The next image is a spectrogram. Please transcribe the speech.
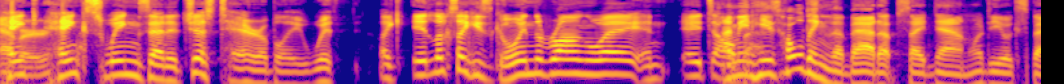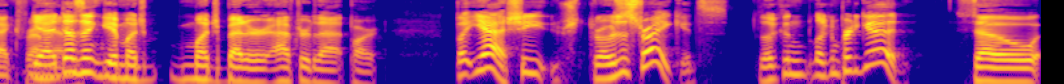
Hank ever. Hank swings at it just terribly with like it looks like he's going the wrong way and it's I mean, bad. he's holding the bat upside down. What do you expect from yeah him? it doesn't get much much better after that part but yeah she throws a strike it's looking looking pretty good So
